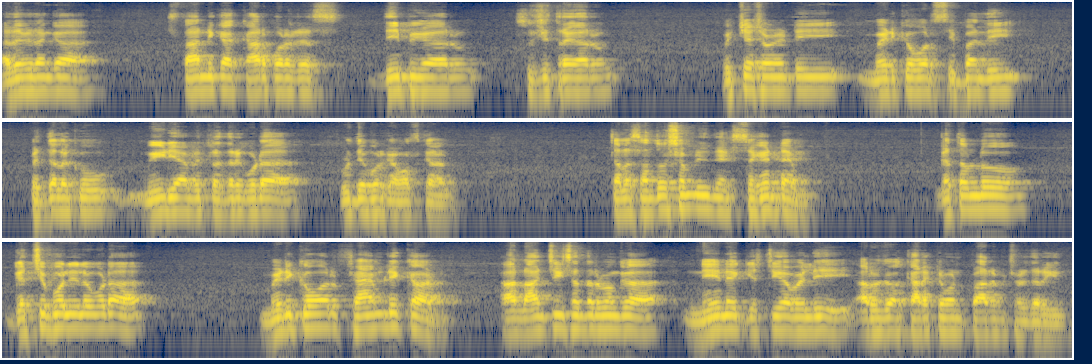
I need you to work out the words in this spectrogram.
అదేవిధంగా స్థానిక కార్పొరేటర్స్ దీపి గారు సుచిత్ర గారు విచ్చేసినటువంటి మెడికవర్ సిబ్బంది పెద్దలకు మీడియా మిత్రులందరూ కూడా హృదయపూర్వక నమస్కారాలు. చాలా సంతోషం ఇది నెక్స్ట్ సెకండ్ టైం గతంలో గచ్చిబౌలిలో కూడా మెడికవర్ ఫ్యామిలీ కార్డ్ ఆ లాంచింగ్ సందర్భంగా నేనే గెస్ట్గా వెళ్ళి ఆ రోజు ఆ కార్యక్రమాన్ని ప్రారంభించడం జరిగింది.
